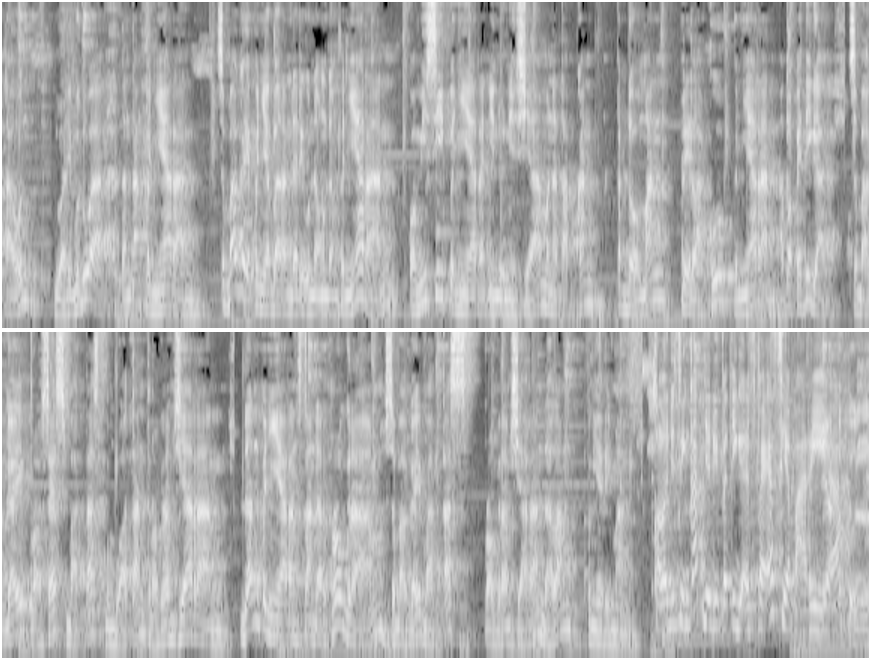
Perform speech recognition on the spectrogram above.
tahun 2002 tentang penyiaran. Sebagai penjabaran dari undang-undang penyiaran, Komisi Penyiaran Indonesia menetapkan pedoman perilaku penyiaran atau P3 sebagai proses batas pembuatan program siaran dan penyiaran standar program sebagai batas program siaran dalam pengiriman. Kalau disingkat jadi P3SPS ya Pak Ari ya. Ya betul.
